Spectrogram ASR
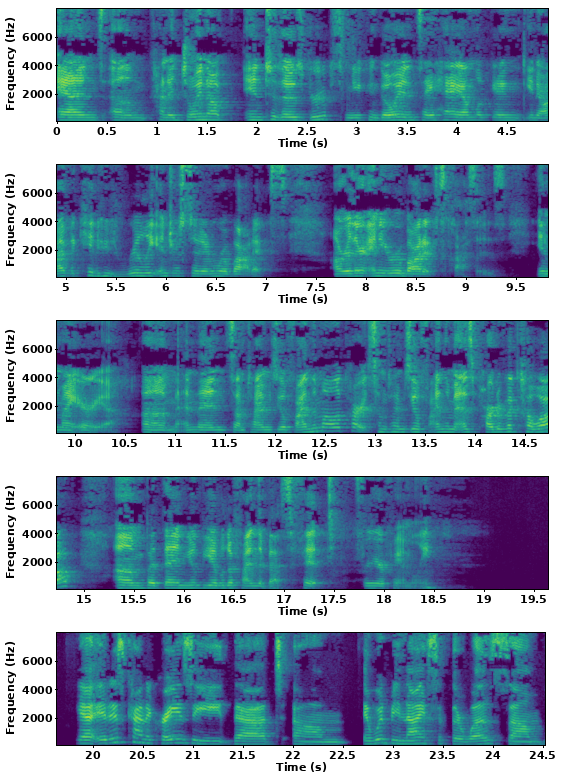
and um, kind of join up into those groups and you can go in and say hey i'm looking you know i have a kid who's really interested in robotics are there any robotics classes in my area. Um, and then sometimes you'll find them a la carte. Sometimes you'll find them as part of a co-op. Um, but then you'll be able to find the best fit for your family. Yeah, it is kind of crazy that um, it would be nice if there was some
